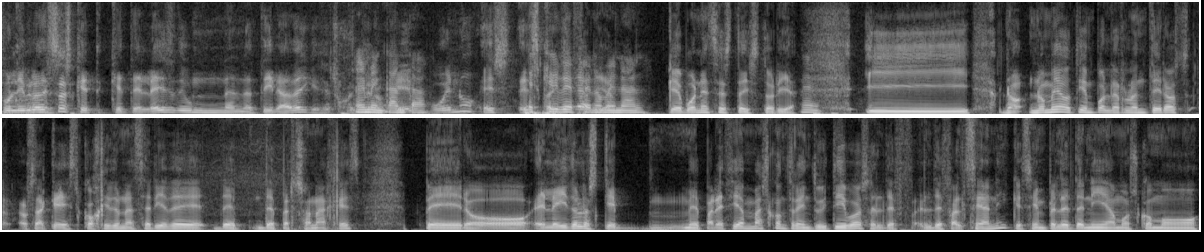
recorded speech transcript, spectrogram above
un libro de esos que, que te lees de una tirada y que dices, "Joder, me pero qué encanta. bueno es esta Escribe historia". fenomenal. Qué buena es esta historia. Eh. Y no, no me ha dado tiempo a leerlo entero, o sea que he escogido una serie de, de- personajes, pero he leído los que me parecían más contraintuitivos, el de, el de Falciani, que siempre le teníamos como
